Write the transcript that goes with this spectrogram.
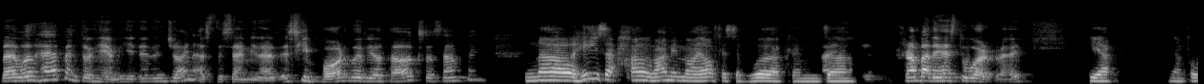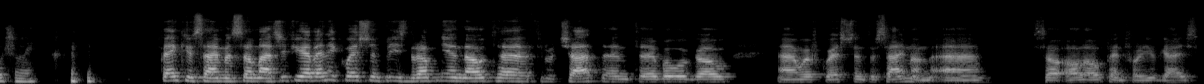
But what happened to him? He didn't join us the seminars. Is he bored with your talks or something? No, he's at home. I'm in my office at work, and uh, somebody has to work, right? Yeah, unfortunately. Thank you, Simon, so much. If you have any question, please drop me a note uh, through chat, and uh, we will go uh, with question to Simon. Uh, so all open for you guys.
